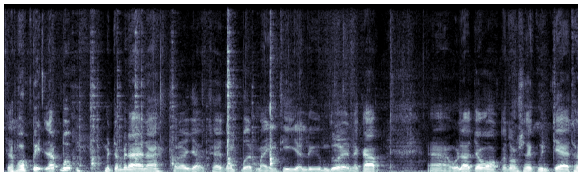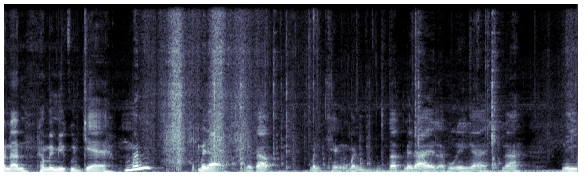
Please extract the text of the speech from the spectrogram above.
แต่พอปิดแล้วปุ๊บมันจะไม่ได้นะ ถ้าเราอยากใช้ต้องเปิดใหม่อีกทีอย่าลืมด้วยนะครับอ่าเวลาจะออกก็ต้องใช้กุญแจเท่านั้น ถ้าไม่มีกุญแจมันไม่ได้นะครับ มันแข็งมันตัดไม่ได้แหละพูดง่ายๆนะ นี่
